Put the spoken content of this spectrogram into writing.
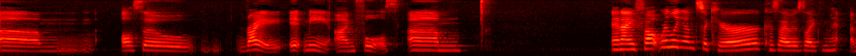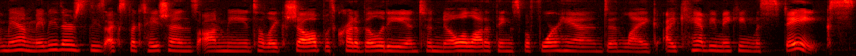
Um, also, right, it me, I'm fools. Um, and I felt really insecure because I was like, man, maybe there's these expectations on me to like show up with credibility and to know a lot of things beforehand, and like I can't be making mistakes.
